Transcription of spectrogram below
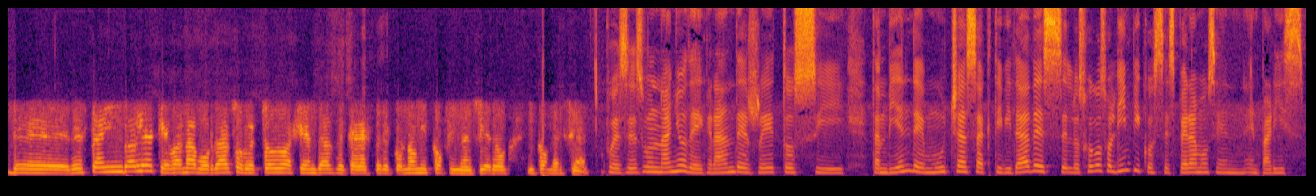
de, de esta índole que van a abordar sobre todo agendas de carácter económico, financiero comercial. Pues es un año de grandes retos y también de muchas actividades. Los Juegos Olímpicos esperamos en París.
